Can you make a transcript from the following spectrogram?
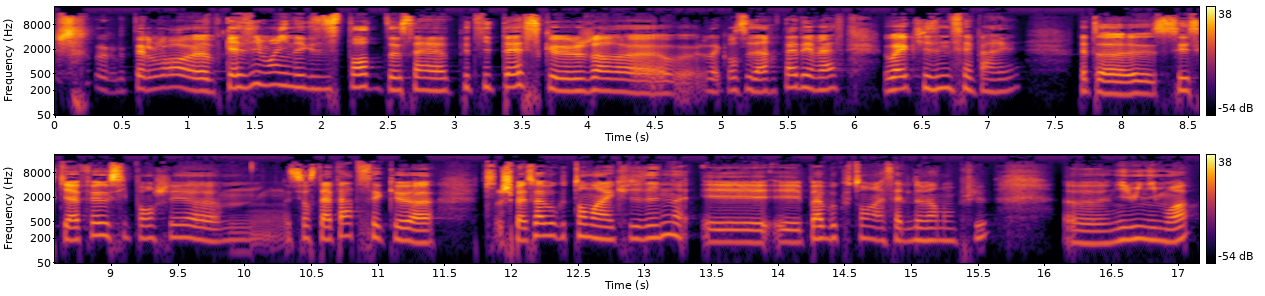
Je tellement euh, quasiment inexistante de sa petitesse que genre euh, je la considère pas des masses. Ouais, cuisine séparée. En fait, euh, c'est ce qui a fait aussi pencher euh, sur cet appart, c'est que euh, je passe pas beaucoup de temps dans la cuisine et, et pas beaucoup de temps dans la salle de bain non plus, euh, ni lui ni moi.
